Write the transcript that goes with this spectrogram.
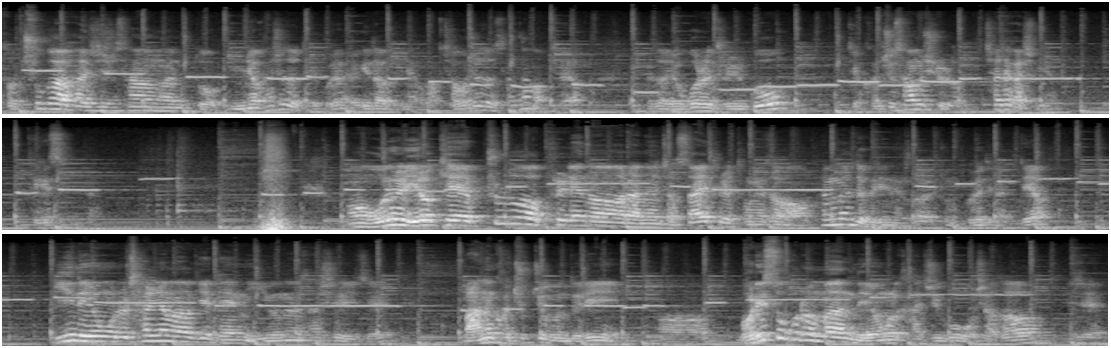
더 추가하실 사항은 또 입력하셔도 되고요. 여기다 그냥 막 적으셔도 상관없어요. 그래서 요거를 들고 이제 건축 사무실로 찾아가시면 되겠습니다. 어, 오늘 이렇게 플루어 플래너라는 저 사이트를 통해서 평면도 그리는 걸 좀 보여드렸는데요. 이 내용을 촬영하게 된 이유는 사실 이제 많은 건축주분들이 어, 머릿속으로만 내용을 가지고 오셔서 이제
